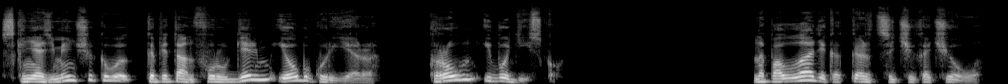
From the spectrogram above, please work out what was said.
с князем Меньшикова капитан Фуругельм и оба курьера, Кроун и Бодиско. На Палладе, как кажется Чихачеву,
